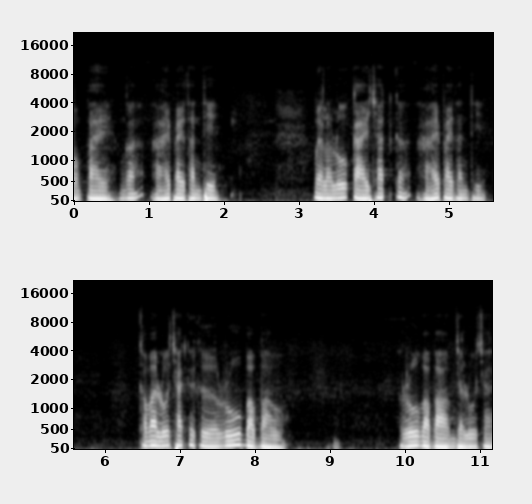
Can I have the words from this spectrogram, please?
ลงไป มันก็หายไปทันที เมื่อเรารู้กายชัดก็หายไปทันทีคำว่ารู้ชัดก็คือรู้เบาๆ รู้เบาๆมันจะรู้ชัด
